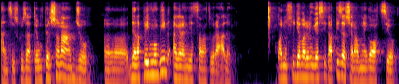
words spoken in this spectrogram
anzi scusate, un personaggio uh, della Playmobil a grandezza naturale. Quando studiavo all'università a Pisa c'era un negozio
